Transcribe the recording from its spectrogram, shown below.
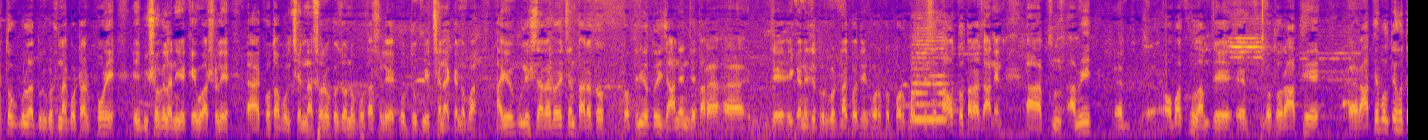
এতগুলা দুর্ঘটনা ঘটার পরে এই বিষয়গুলা নিয়ে কেউ আসলে কথা বলছেন না? সড়ক ও জনপথ আসলে উদ্যোগ নিচ্ছে না কেন? বা হাইওয়ে পুলিশ যারা রয়েছেন, তারা তো প্রতিনিয়তই জানেন যে তারা যে এখানে যে দুর্ঘটনা কয়দিন পর পর ঘটতেছে তাও তো তারা জানেন। আমি অবাক হলাম যে গত রাতে রাতে বলতে হতো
